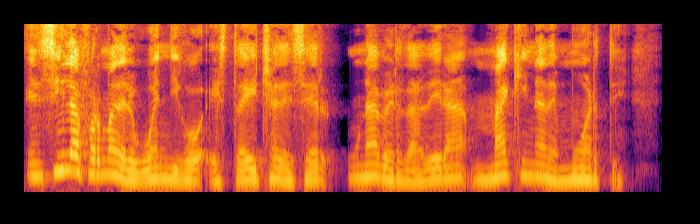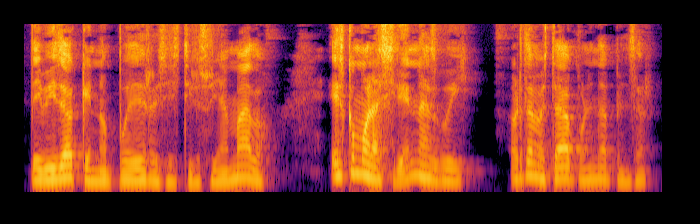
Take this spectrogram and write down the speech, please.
En sí la forma del Wendigo está hecha de ser una verdadera máquina de muerte, debido a que no puede resistir su llamado. Es como las sirenas, güey. Ahorita me estaba poniendo a pensar.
